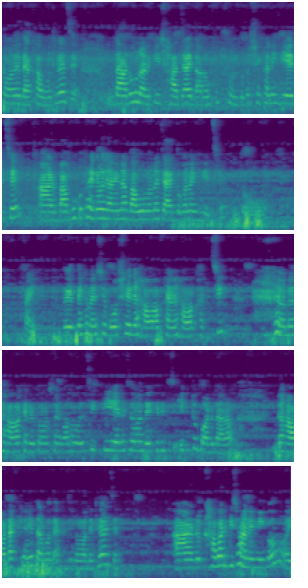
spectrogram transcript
তোমাদের দেখাবো, ঠিক আছে? দারুণ আর কি সাজায়, দারুণ, খুব সুন্দর। তো সেখানে গিয়েছে। আর বাবু কোথায় গেল জানি না, বাবু মনে চায়ের দোকানে গিয়েছে। তো তাই। তো এখানে এসে বসে যে হাওয়া, ফ্যানের হাওয়া খাচ্ছি। মানে হাওয়া খেতে তোমার সঙ্গে কথা বলছি। কি এনেছে তোমার দেখে দিচ্ছি। একটু পরে দাঁড়াও। হাওয়াটা খেয়ে তারপর দেখাচ্ছি তোমাদের, ঠিক আছে? আর খাবার কিছু আনিনি গো। ওই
